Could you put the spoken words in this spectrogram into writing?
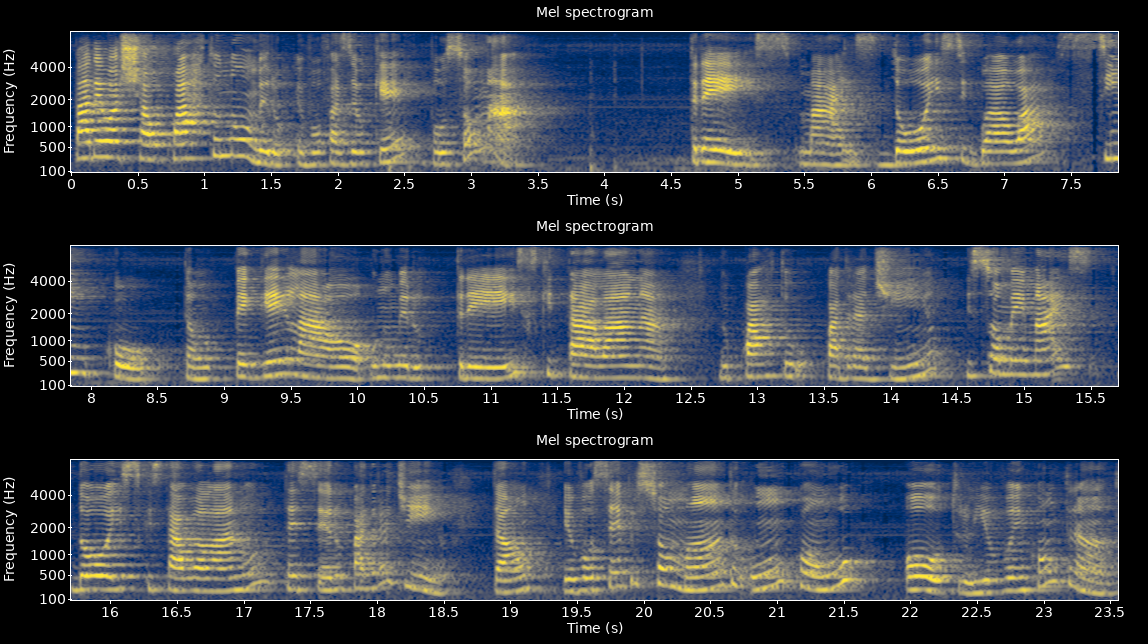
Para eu achar o quarto número, eu vou fazer o quê? Vou somar. 3 mais 2 igual a 5. Então, eu peguei lá ó, o número 3, que está lá na, no quarto quadradinho, e somei mais 2, que estava lá no terceiro quadradinho. Então, eu vou sempre somando um com o outro e eu vou encontrando.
